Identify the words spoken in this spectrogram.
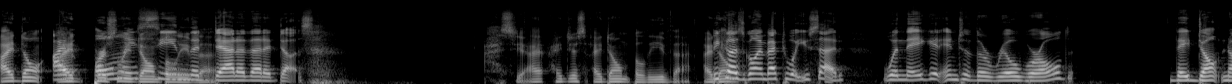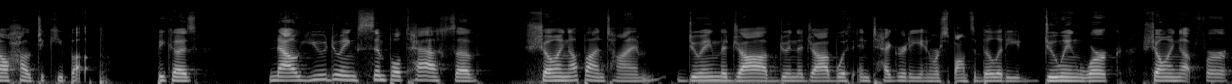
I don't. I I've personally only don't seen believe the that. data that it does. See, I, I just I don't believe that. I because going back to what you said, when they get into the real world, they don't know how to keep up. Because now you doing simple tasks of showing up on time, doing the job, doing the job with integrity and responsibility, doing work, showing up for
